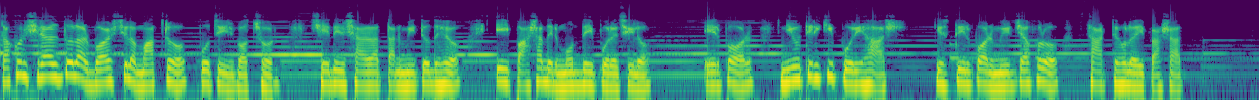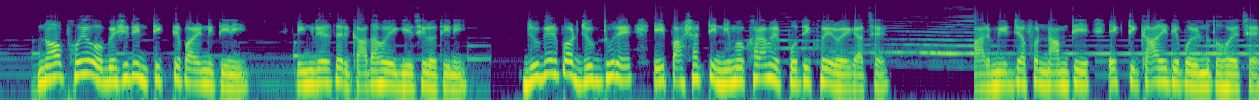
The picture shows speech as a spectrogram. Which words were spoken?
তখন সিরাজদৌলার বয়স ছিল মাত্র পঁচিশ বছর। সেদিন সারা রাত তার মৃতদেহ এই প্রাসাদের মধ্যেই পড়েছিল। এরপর নিয়তির কি পরিহাস? কিছুদিন পর মির্জাফরও ছাড়তে হলো এই প্রাসাদ। নব হয়েও বেশি দিন টিকতে পারেনি তিনি। ইংরেজদের গাদা হয়ে গিয়েছিল তিনি। যুগের পর যুগ ধরে এই প্রাসাদটি নিমখারামের প্রতীক হয়ে রয়ে গেছে। আর মির্জাফর নামটি একটি গাড়িতে পরিণত হয়েছে।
